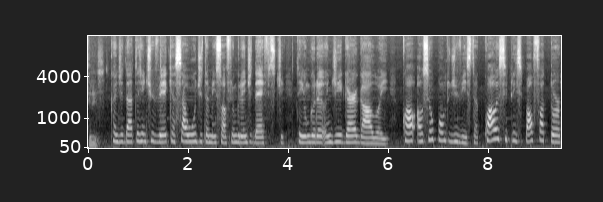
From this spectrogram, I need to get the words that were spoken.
Cris. Candidata, a gente vê que a saúde também sofre um grande déficit, tem um grande gargalo aí. Qual, ao seu ponto de vista, qual é esse principal fator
